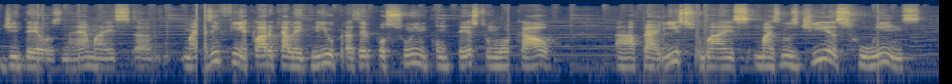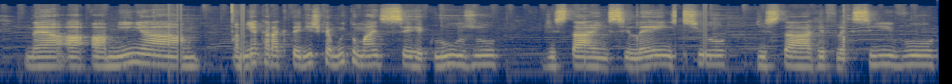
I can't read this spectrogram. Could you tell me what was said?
de Deus, né? Mas, uh, mas enfim, é claro que a alegria o prazer possuem um contexto, um local uh, para isso, mas, mas nos dias ruins, né, a, a, minha, a minha característica é muito mais de ser recluso, de estar em silêncio, de estar reflexivo,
